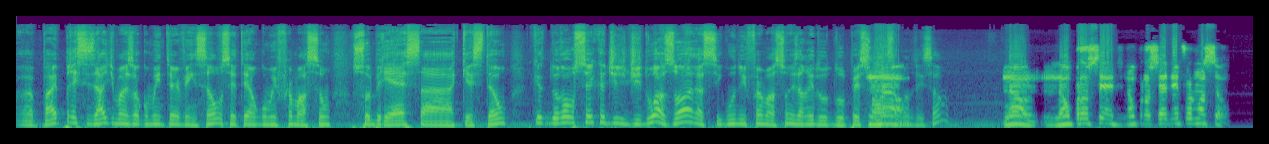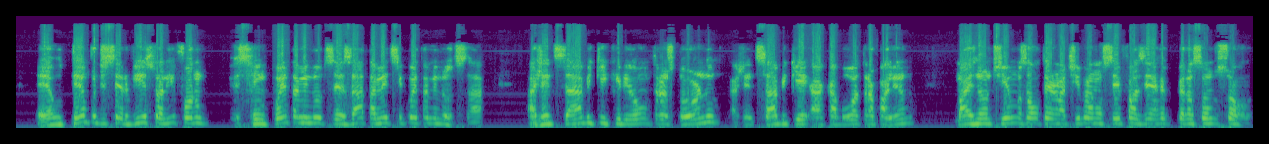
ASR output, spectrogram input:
ah, vai precisar de mais alguma intervenção? Você tem alguma informação sobre essa questão? Porque durou cerca de, de duas horas, segundo informações além do, do pessoal da manutenção? Não, não procede, não procede a informação. É, o tempo de serviço ali foram 50 minutos, exatamente 50 minutos, tá? A gente sabe que criou um transtorno, a gente sabe que acabou atrapalhando, mas não tínhamos alternativa a não ser fazer a recuperação do solo.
